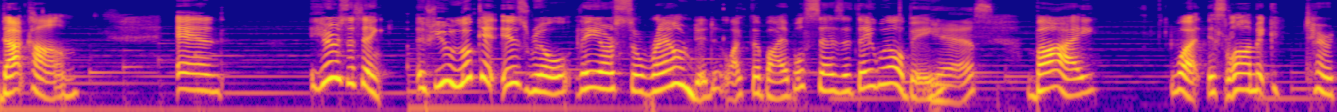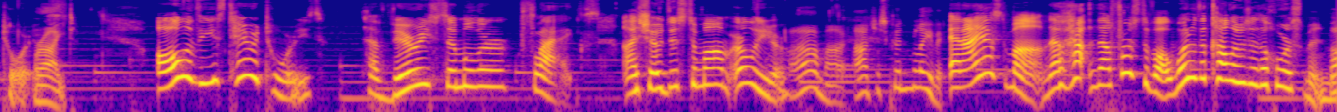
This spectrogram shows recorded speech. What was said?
Christ.com. And here's the thing if you look at Israel, they are surrounded, like the Bible says that they will be, Yes. by what? Islamic territories. Right. All of these territories have very similar flags. I showed this to mom earlier. Oh my! I just couldn't believe it. And I asked mom, now, how, now first of all, what are the colors of the horsemen? Mom?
